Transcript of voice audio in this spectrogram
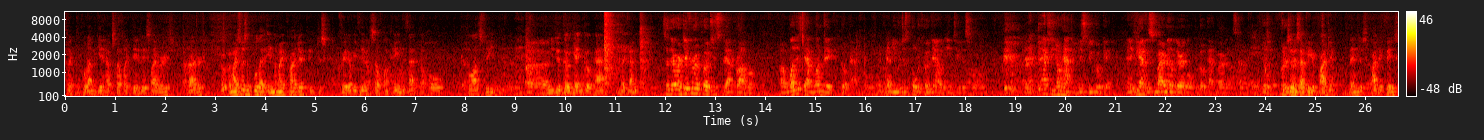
to like to pull down the GitHub stuff like database libraries, Uh-huh. Or Am I supposed to pull that into my project and just create everything self-contained? Is that the whole philosophy? Uh, When you do Go Get and Go Path, like I'm, So there are different approaches to that problem. Uh, one is to have one big go path, and you would just pull the code down into this folder. Actually, you don't have to, you just do go get. And if you have this environmental variable, the go path environmental stuff, it'll put it. so is that for your project then, just project based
